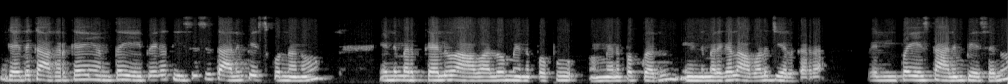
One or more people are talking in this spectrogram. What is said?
ఇంకైతే కాకరకాయ అంతా ఏపీగా తీసేసి తాలింపు వేసుకున్నాను. ఎండుమిరపకాయలు ఆవాలు మినపప్పు మినపప్పు కాదు ఎండుమిరకాయలు ఆవాలు జీలకర్ర వెల్లిపాయ వేసి తాలింపు వేసాను.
